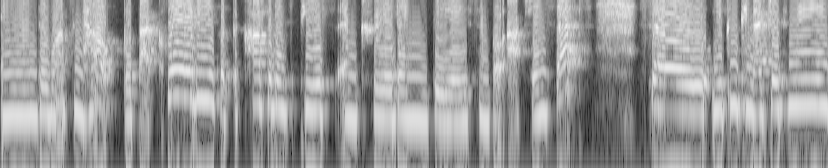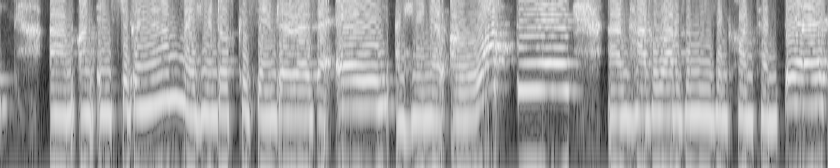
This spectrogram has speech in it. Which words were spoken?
and they want some help with that clarity, with the confidence piece, and creating the simple action steps. So you can connect with me um, on Instagram. My handle is Cassandra Rosa A. I hang out a lot there, um, have a lot of amazing content there.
